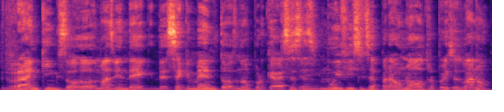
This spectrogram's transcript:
rankings o, o más bien de, de segmentos, ¿no? Porque a veces Sí. es muy difícil separar uno a otro, pero dices, bueno,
